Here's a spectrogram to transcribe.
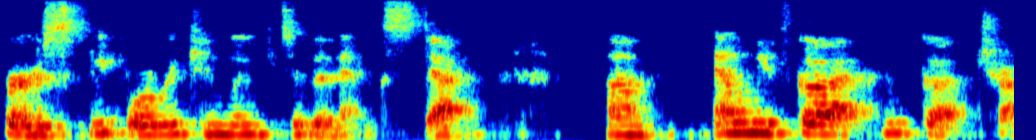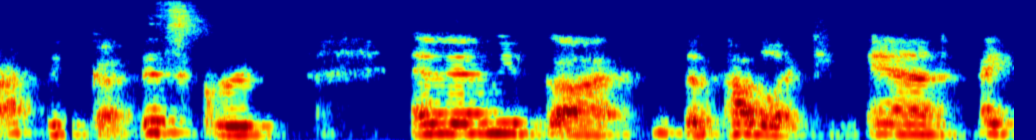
first before we can move to the next step. Um, and we've got, we've got TRAC, we've got this group. And then we've got the public and I.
